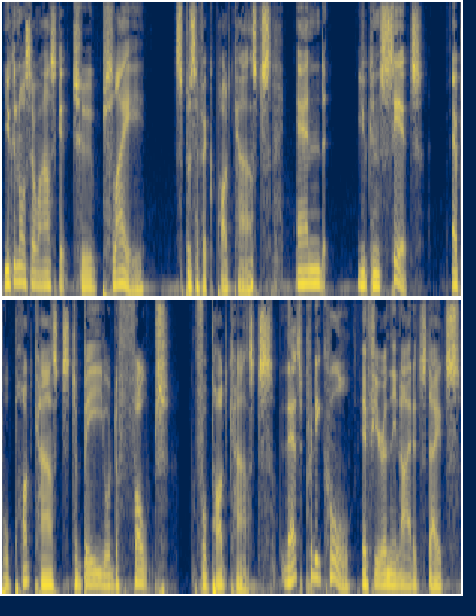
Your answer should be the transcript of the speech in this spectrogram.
You can also ask it to play specific podcasts and you can set Apple Podcasts to be your default for podcasts. That's pretty cool if you're in the United States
